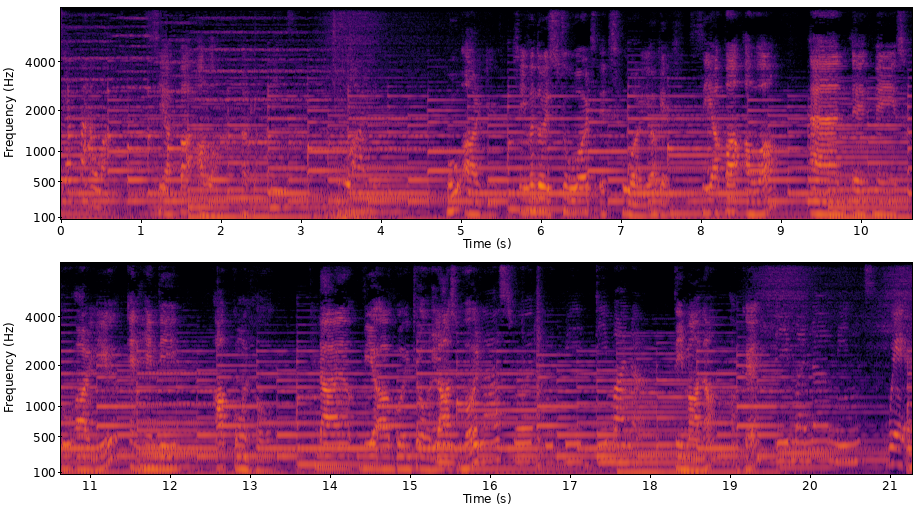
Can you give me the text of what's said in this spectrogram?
Siapa awak? Siapa awak? Okay. Means who are you? Who are you? So even though it's two words, it's who are you? Okay. Siapa awak? And it means who are you? In Hindi, aap kaun ho? Now we are going to our last word. Last word would be dimana. Dimana. Okay. Dimana means where.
